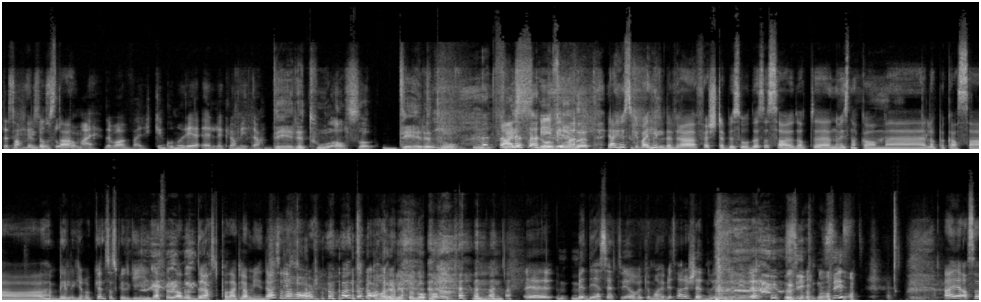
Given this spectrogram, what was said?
det samme som sto på meg. Det var verken gonoré eller klamydia. Dere to, altså. Dere to. Friske og fine. Jeg husker bare Hilde fra første episode, så sa jo du at eh, når vi snakka om eh, loppekassa og billigkroken, så skulle du ikke gi deg før du hadde dratt på deg klamydia, så da har du da Har du litt å gå på? mm. eh, Med det setter vi over til May-Britt. Har det skjedd noe i underlivet siden sist? Nei, altså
